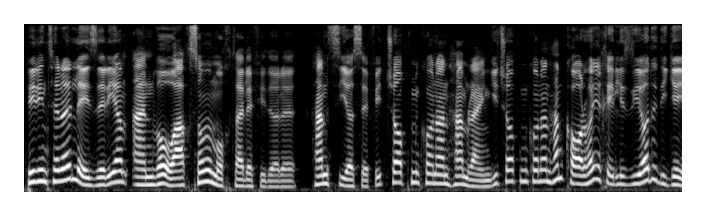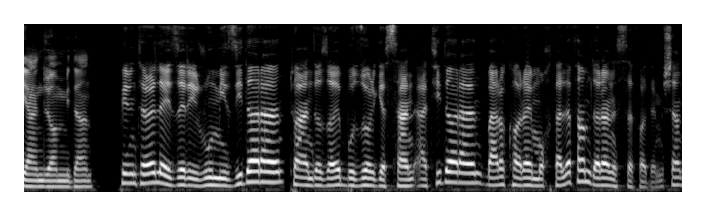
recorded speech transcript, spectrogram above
پرینترهای لیزری هم انواع و اقسام مختلفی داره. هم سیاسفید چاپ می‌کنن هم رنگی چاپ می‌کنن هم کارهای خیلی زیاد دیگه ای انجام میدن. پرینترهای لیزری رومیزی دارن تو اندازهای بزرگ صنعتی دارن برای کارهای مختلف هم دارن استفاده میشن.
